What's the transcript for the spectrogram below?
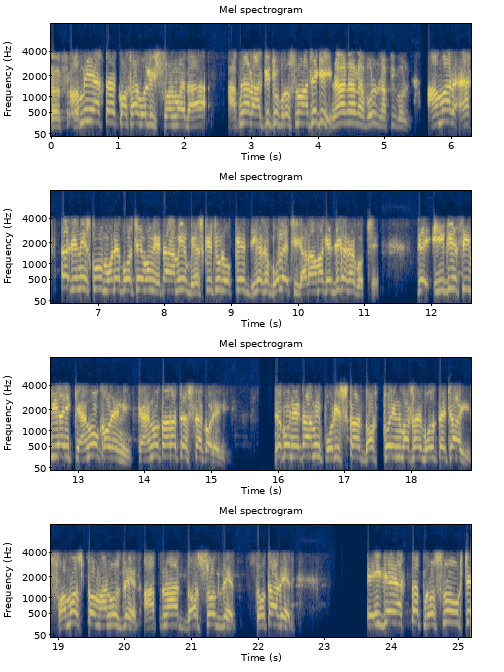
তো আমি একটা কথা বলি সন্ময় দা। আপনার আর কিছু প্রশ্ন আছে কি? না না না বলুন আপনি বলুন। আমার একটা জিনিস খুব মনে পড়ছে এবং এটা আমি বেশ কিছু লোককে জিজ্ঞাসা বলেছি যারা আমাকে জিজ্ঞাসা করছে যে ইডি সিবিআই কেন করেনি? কেন তারা চেষ্টা করেনি? দেখুন এটা আমি পরিষ্কার দর্থহীন ভাষায় বলতে চাই। সমস্ত মানুষদের আপনার দর্শকদের শ্রোতাদের এই যে একটা প্রশ্ন উঠছে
